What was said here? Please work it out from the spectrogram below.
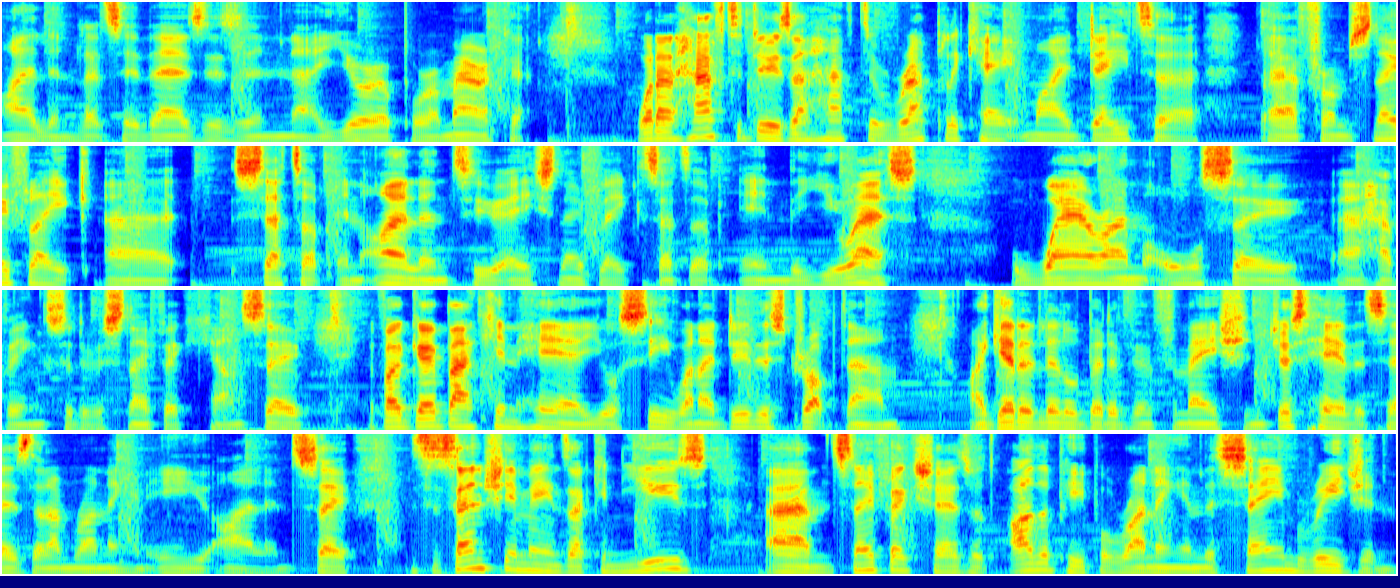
Ireland. Let's say theirs is in uh, Europe or America. What I'd have to do is I have to replicate my data uh, from Snowflake uh, setup in Ireland to a Snowflake setup in the US where I'm also uh, having sort of a Snowflake account. So if I go back in here, you'll see when I do this drop down, I get a little bit of information just here that says that I'm running an EU Ireland. So this essentially means I can use um, Snowflake shares with other people running in the same region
